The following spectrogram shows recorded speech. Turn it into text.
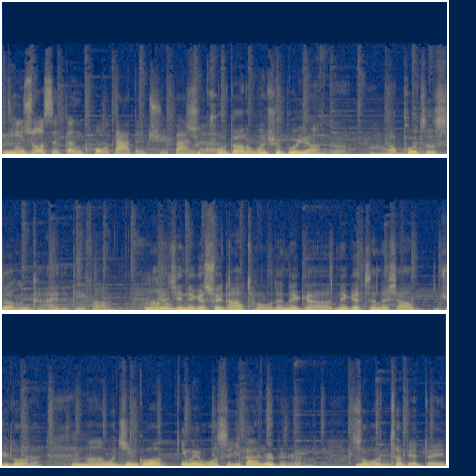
听说是更扩大的举办了，是扩大的，完全不一样的。然后埔子是很可爱的地方，尤其那个隧道头的那个那个真的小聚落的。啊，我经过，因为我是一般日本人，所以我特别对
